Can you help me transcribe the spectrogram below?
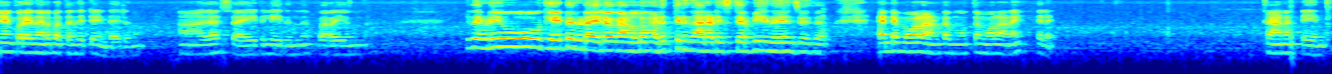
ഞാൻ കുറേ നാൾ പത്തനംതിട്ട ഉണ്ടായിരുന്നു. ആരാ സൈഡിലിരുന്ന് പറയുന്നു. ഇതെവിടെയോ കേട്ടൊരു ഡയലോഗാണല്ലോ അടുത്തിരുന്ന് ആരാ ഡിസ്റ്റർബ് ചെയ്യുന്നത് ഞാൻ ചോദിച്ചാൽ എന്റെ മോളാണ് കേട്ടോ മൂത്ത മോളാണേ അല്ലേ? കാണട്ടെ എന്ന്.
